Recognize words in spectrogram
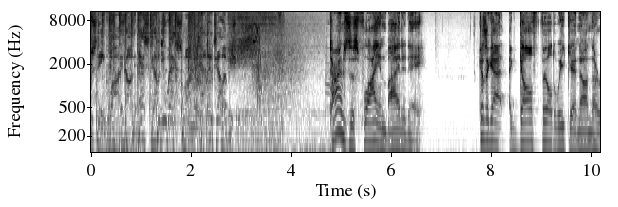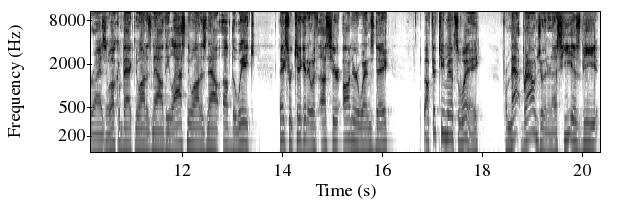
Statewide on SWX Montana Television. Time's just flying by today because I got a golf filled weekend on the horizon. Welcome back, Nuanez Now, the last Nuanez Now of the week. Thanks for kicking it with us here on your Wednesday. About 15 minutes away from Matt Brown joining us. He is the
